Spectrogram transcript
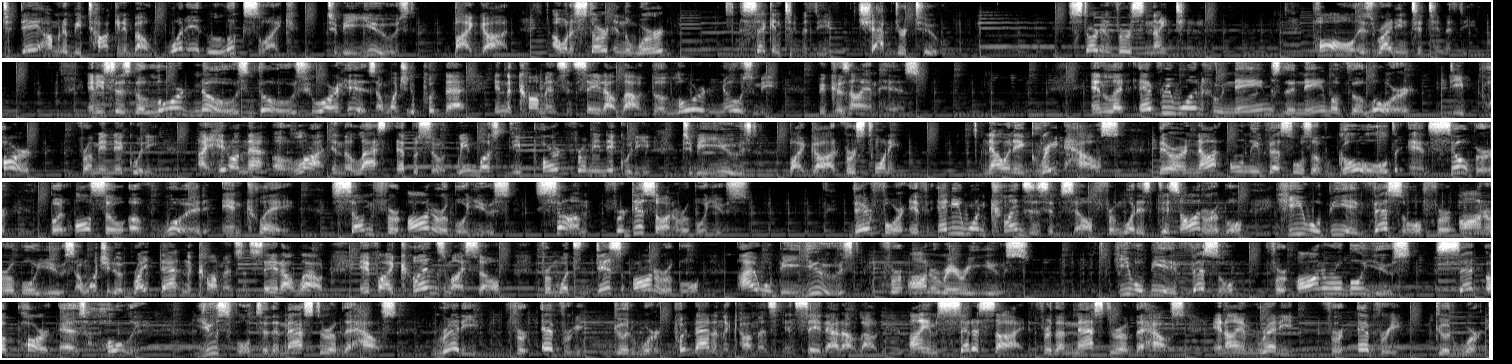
Today I'm going to be talking about what it looks like to be used by God. I want to start in the word 2 Timothy chapter 2. Start in verse 19. Paul is writing to Timothy. And he says, The Lord knows those who are his. I want you to put that in the comments and say it out loud. The Lord knows me because I am his. And let everyone who names the name of the Lord depart from iniquity. I hit on that a lot in the last episode. We must depart from iniquity to be used by God. Verse 20. Now, in a great house, there are not only vessels of gold and silver, but also of wood and clay, some for honorable use, some for dishonorable use. Therefore, if anyone cleanses himself from what is dishonorable, he will be a vessel for honorable use. I want you to write that in the comments and say it out loud. If I cleanse myself from what's dishonorable, I will be used for honorary use. He will be a vessel for honorable use, set apart as holy, useful to the master of the house, ready for every good work. Put that in the comments and say that out loud. I am set aside for the master of the house, and I am ready for every good work.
